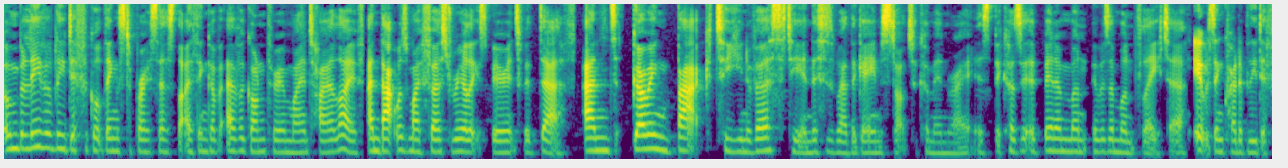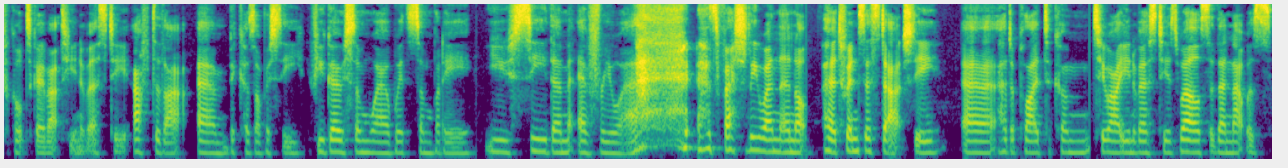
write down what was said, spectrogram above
unbelievably difficult things to process that I think I've ever gone through in my entire life. And that was my first real experience with death. And going back to university, and this is where the games start to come in, right? Is because it had been a month, it was a month later. It was incredibly difficult to go back to university after that. Um, because obviously, if you go somewhere with somebody, you see them everywhere, especially when they're not. Her twin sister actually uh, had applied to come to our university as well. So then that was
